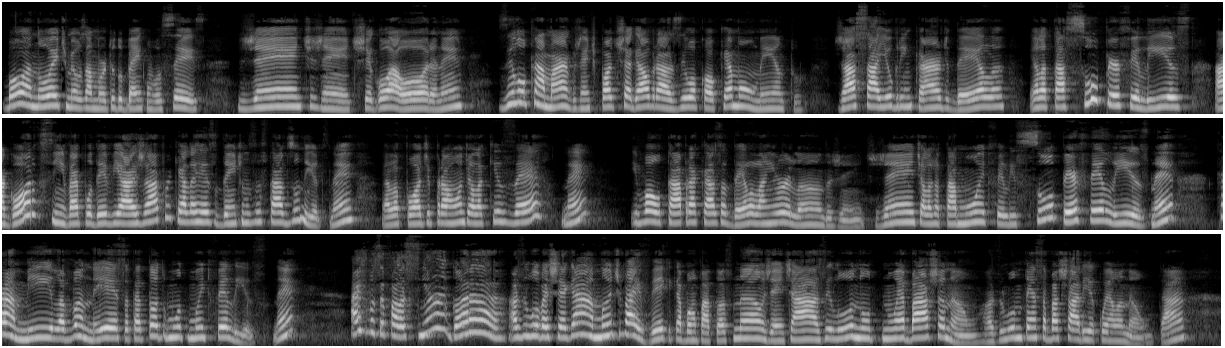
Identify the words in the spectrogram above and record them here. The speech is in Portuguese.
Boa noite, meus amor, tudo bem com vocês? Gente, gente, chegou a hora, né? Zilo Camargo, gente, pode chegar ao Brasil a qualquer momento. Já saiu o green card dela, ela tá super feliz. Agora sim vai poder viajar porque ela é residente nos Estados Unidos, né? Ela pode ir para onde ela quiser, né? E voltar para casa dela lá em Orlando, gente. Gente, ela já tá muito feliz, super feliz, né? Camila, Vanessa, tá todo mundo muito feliz, né? Aí se você fala assim, ah, agora a Zilu vai chegar, a amante vai ver que é bom pra tosse. Não, gente, a Zilu não, não é baixa, não. A Zilu não tem essa baixaria com ela, não, tá?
